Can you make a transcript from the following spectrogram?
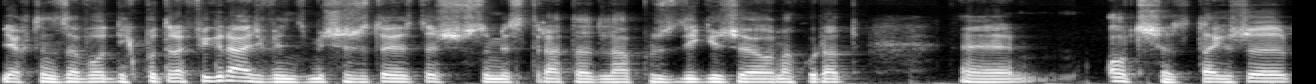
jak ten zawodnik potrafi grać, więc myślę, że to jest też w sumie strata dla Plus Ligi, że on akurat e, odszedł, także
